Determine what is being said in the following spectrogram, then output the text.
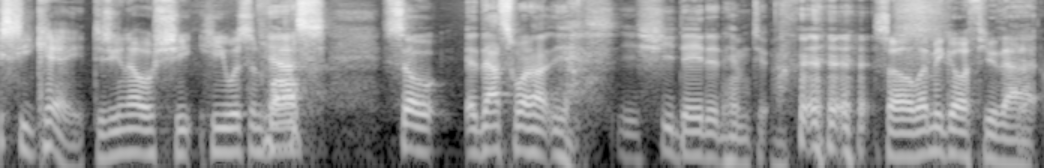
C.K. Did you know she he was involved? yes so that's what I, yes she dated him too So let me go through that.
